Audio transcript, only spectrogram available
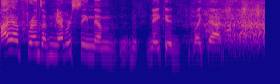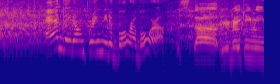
I have friends, I've never seen them n- naked like that. And they don't bring me to Bora Bora. Stop. You're making me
